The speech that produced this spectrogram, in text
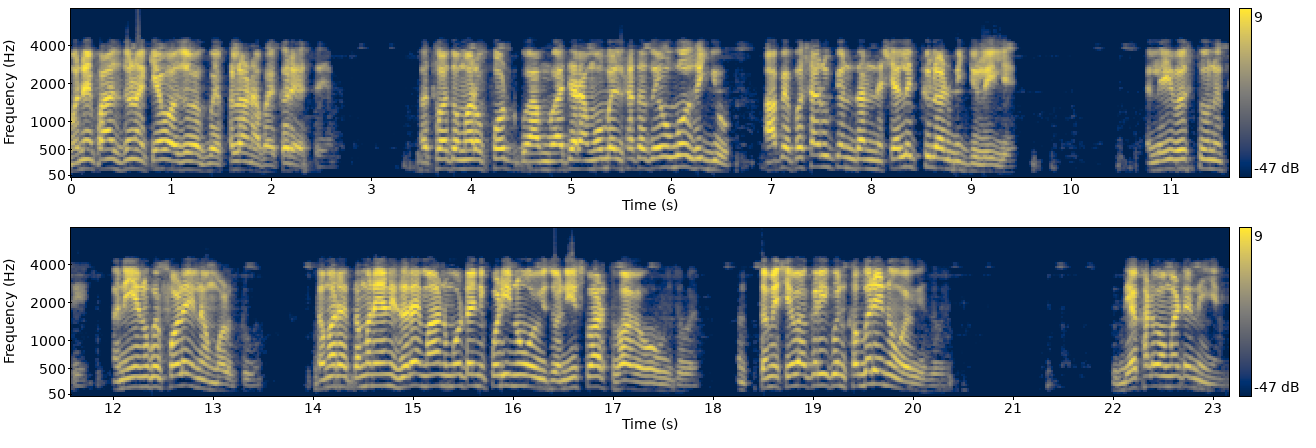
મને પાંચ જણા કહેવા જોઈએ કે ભાઈ ફલાણા ભાઈ કરે છે અથવા તો મારો ફોટો, આમ અત્યારે આ મોબાઈલ થતા તો એવું બહુ થઈ ગયું આપે પચાસ રૂપિયાનું દાન ને સેલે જ ફ્યુલાડ બીજું લઈ લે. એટલે એ વસ્તુ નથી. અને એનું કોઈ ફળે ન મળતું. તમારે તમારે એની જરાય માન મોટાની પડી ન હોવી જોઈએ, નિસ્વાર્થ ભાવે હોવું જોઈએ. તમે સેવા કરી કોઈને ખબર ન હોવી જોઈએ. દેખાડવા માટે નહીં એમ.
